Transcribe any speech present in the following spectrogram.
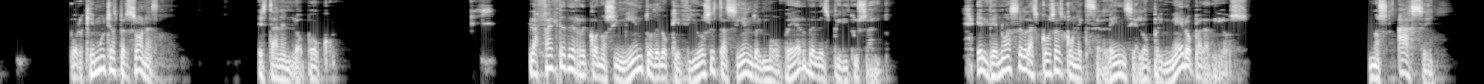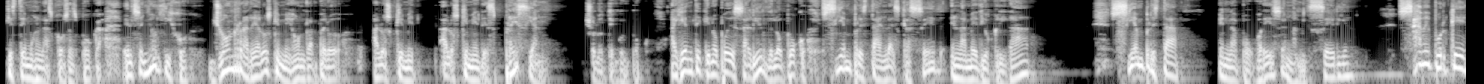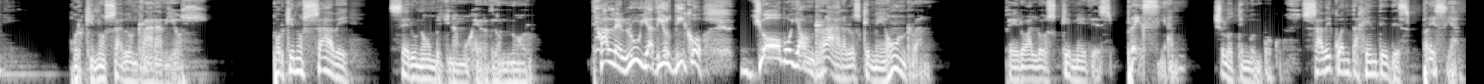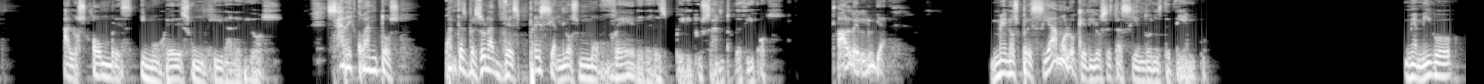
¿Por muchas personas están en lo poco? La falta de reconocimiento de lo que Dios está haciendo, el mover del Espíritu Santo. El de no hacer las cosas con excelencia, lo primero para Dios, nos hace que estemos en las cosas pocas. El Señor dijo, yo honraré a los que me honran, pero a los que me, a los que me desprecian, yo lo tengo un poco. Hay gente que no puede salir de lo poco, siempre está en la escasez, en la mediocridad, siempre está en la pobreza, en la miseria. ¿Sabe por qué? Porque no sabe honrar a Dios, porque no sabe ser un hombre y una mujer de honor. Aleluya, Dios dijo, yo voy a honrar a los que me honran, pero a los que me desprecian yo lo tengo en poco. ¿Sabe cuánta gente desprecia a los hombres y mujeres ungidas de Dios? ¿Sabe cuántos, cuántas personas desprecian los moveres del Espíritu Santo de Dios? Aleluya. Menospreciamos lo que Dios está haciendo en este tiempo. Mi amigo,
